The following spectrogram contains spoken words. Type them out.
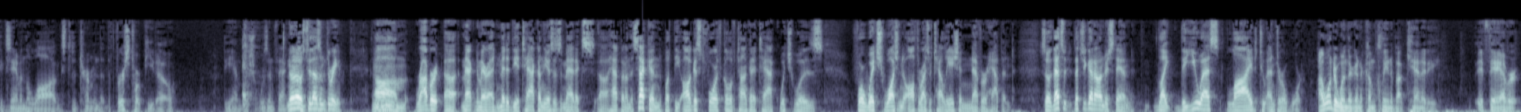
examined the logs to determine that the first torpedo, the ambush, was in fact No, no, it was unfounded. 2003. Um, Robert uh, McNamara admitted the attack on the USS Maddox uh, happened on the second, but the August 4th Gulf of Tonkin attack, which was for which Washington authorized retaliation, never happened. So that's what, that's what you got to understand. Like the U.S. lied to enter a war. I wonder when they're going to come clean about Kennedy, if they ever.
